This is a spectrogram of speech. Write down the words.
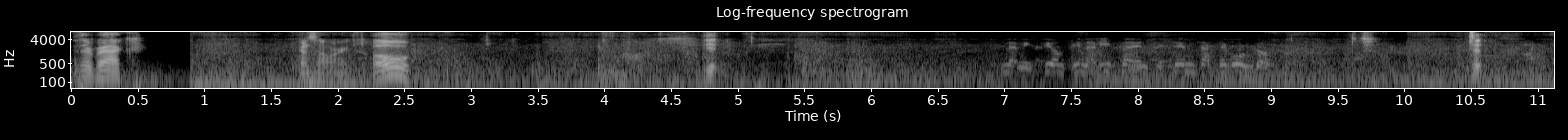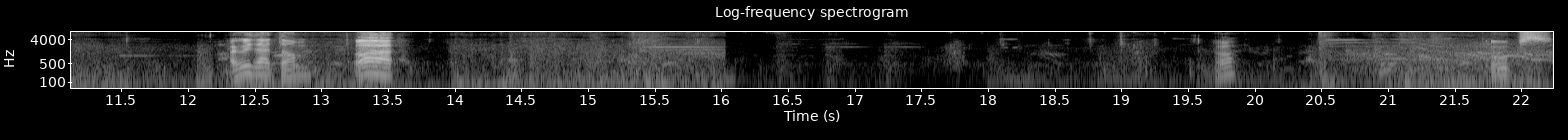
They're back. Gun's not working. Oh! Yeah. Are we that dumb? Ah! Oh? Oops.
